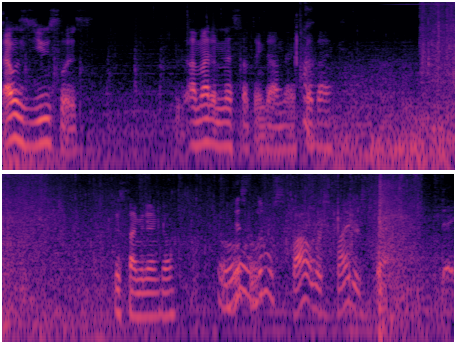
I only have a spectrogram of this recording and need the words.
That was useless. I might have missed something down there. Go back. This time you didn't go. This Oh. little spot where spiders spawn. They,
